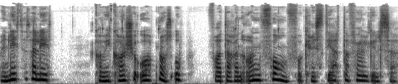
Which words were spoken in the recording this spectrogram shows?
men litt etter litt kan vi kanskje åpne oss opp for at det er en annen form for kristig etterfølgelse.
